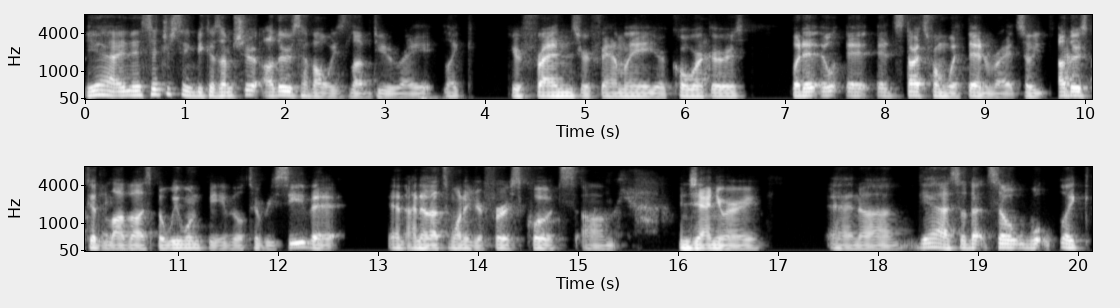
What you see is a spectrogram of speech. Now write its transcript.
Yeah, and it's interesting because I'm sure others have always loved you, right? Like your friends, your family, your coworkers but it, it it starts from within right? So others could love us but we won't be able to receive it. And i know that's one of your first quotes um, in january. And uh, yeah so that so like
